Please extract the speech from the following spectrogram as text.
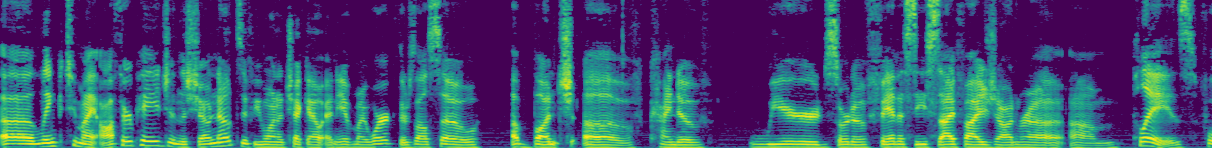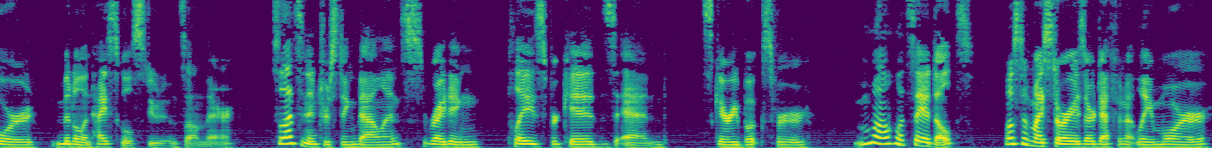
a link to my author page in the show notes if you want to check out any of my work. There's also a bunch of kind of weird, sort of fantasy sci fi genre um, plays for middle and high school students on there. So that's an interesting balance writing plays for kids and scary books for, well, let's say adults. Most of my stories are definitely more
